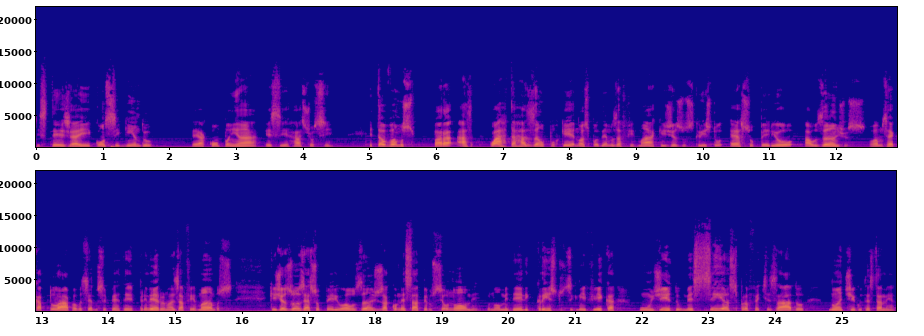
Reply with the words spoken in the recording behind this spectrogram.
esteja aí conseguindo é, acompanhar esse raciocínio. Então, vamos para a Quarta razão porque nós podemos afirmar que Jesus Cristo é superior aos anjos. Vamos recapitular para você não se perder. Primeiro, nós afirmamos que Jesus é superior aos anjos, a começar pelo seu nome. O nome dele, Cristo, significa ungido, Messias profetizado no Antigo Testamento.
